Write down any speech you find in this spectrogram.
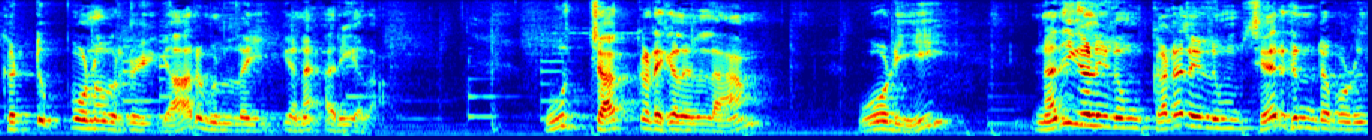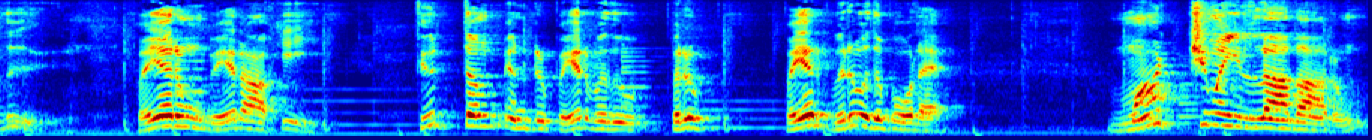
கெட்டுப்போனவர்கள் யாருமில்லை என அறியலாம். ஊர்ச்சாக்கடைகள் எல்லாம் ஓடி நதிகளிலும் கடலிலும் சேர்கின்ற பொழுது பெயரும் வேறாகி தீர்த்தம் என்று பெயர்வது பெரு பெயர் பெறுவது போல மாட்சிமை இல்லாதாரும்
